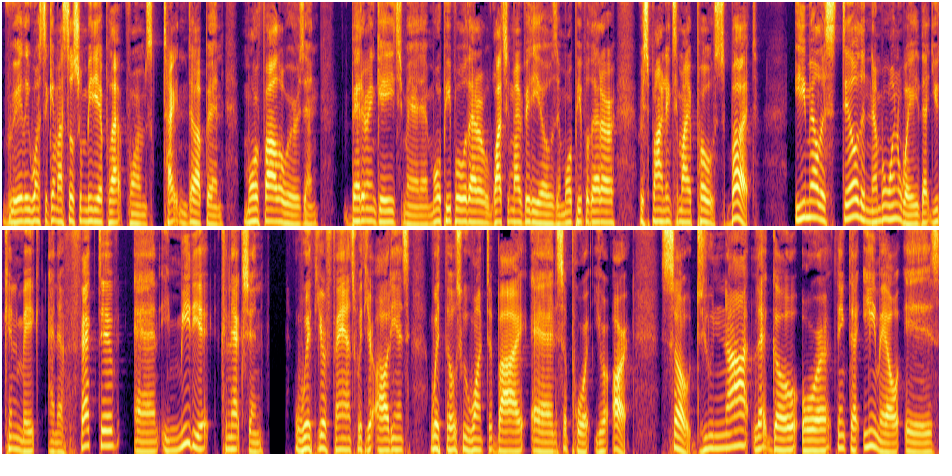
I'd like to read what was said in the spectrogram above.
really wants to get my social media platforms tightened up and more followers and better engagement and more people that are watching my videos and more people that are responding to my posts. But email is still the number one way that you can make an effective and immediate connection with your fans, with your audience, with those who want to buy and support your art. So do not let go or think that email is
